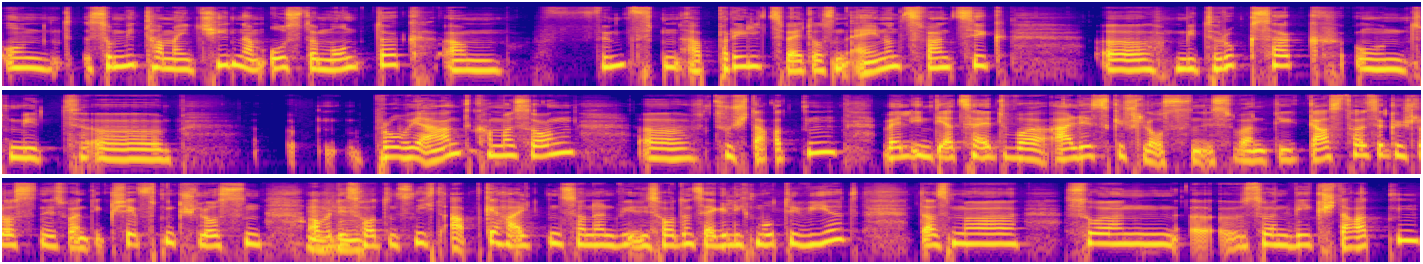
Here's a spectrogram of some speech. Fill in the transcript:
Und somit haben wir entschieden, am Ostermontag, am 5. April 2021, äh, mit Rucksack und mit äh, Proviant, kann man sagen, äh, zu starten, weil in der Zeit war alles geschlossen. Es waren die Gasthäuser geschlossen, es waren die Geschäften geschlossen, aber das hat uns nicht abgehalten, sondern es hat uns eigentlich motiviert, dass wir so einen, äh, so einen Weg starten,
